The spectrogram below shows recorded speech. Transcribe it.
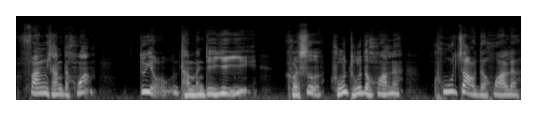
芳香的花都有它们的意义，可是糊涂的花呢？枯燥的花呢？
